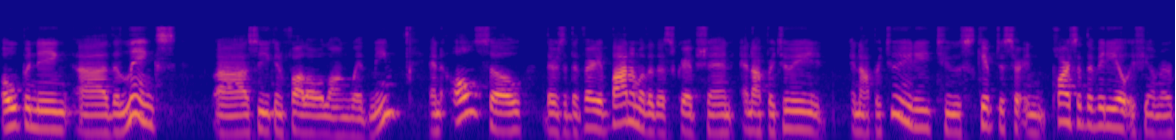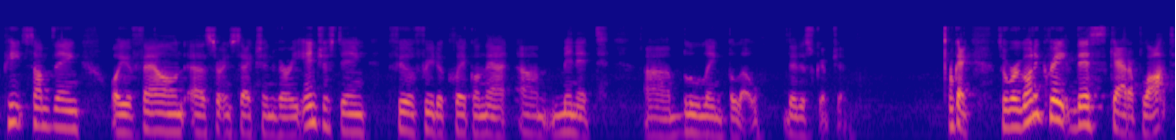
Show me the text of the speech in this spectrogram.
opening uh, the links uh, so you can follow along with me. And also, there's at the very bottom of the description an opportunity an opportunity to skip to certain parts of the video if you want to repeat something or you found a certain section very interesting feel free to click on that um, minute uh, blue link below the description. Okay, so we're going to create this scatter plot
